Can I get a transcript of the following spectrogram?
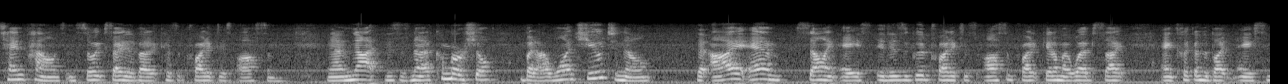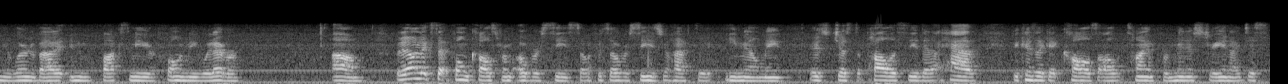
10 pounds, and so excited about it because the product is awesome. And I'm not, this is not a commercial, but I want you to know that I am selling ACE. It is a good product. It's an awesome product. Get on my website and click on the button ACE and you learn about it. and box me or phone me, whatever. Um, but I don't accept phone calls from overseas. So if it's overseas, you'll have to email me. It's just a policy that I have because I get calls all the time for ministry, and I just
